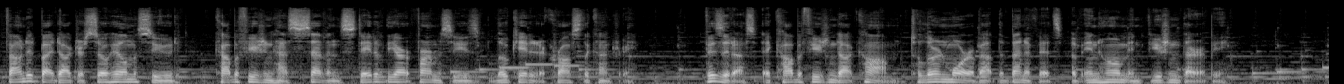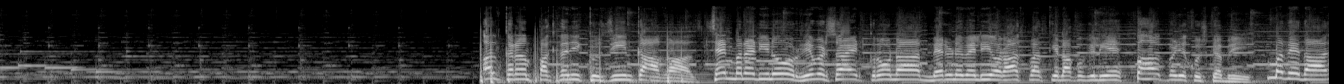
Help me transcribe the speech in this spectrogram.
Founded by Dr. Sohail Masood, Kappa Fusion has seven state of the art pharmacies located across the country. Visit us at kabafusion.com to learn more about the benefits of in home infusion therapy. Alkaram Pakistani cuisine کا آغاز۔ San Bernardino Riverside, Corona Moreno Valley اور آس پاس کے علاقوں کے لیے بہت بڑی خوشخبری۔ مزیدار،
